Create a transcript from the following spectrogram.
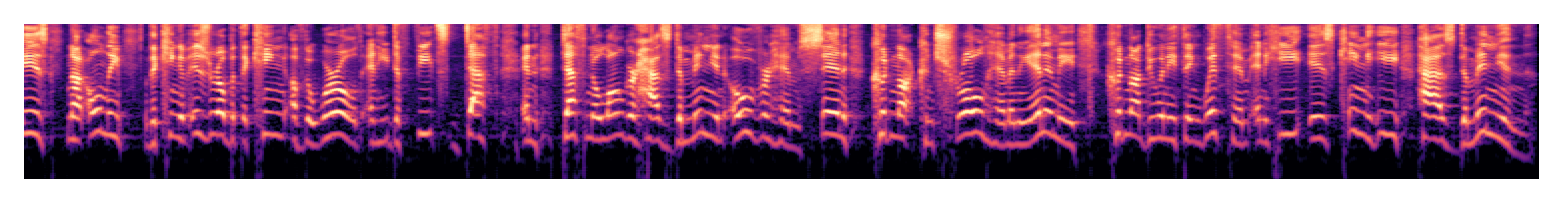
is not only the king of Israel, but the king of the world, and he defeats death, and death no longer has dominion over him. Sin could not control him, and the enemy could not do anything with him, and he is king. He has dominion.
